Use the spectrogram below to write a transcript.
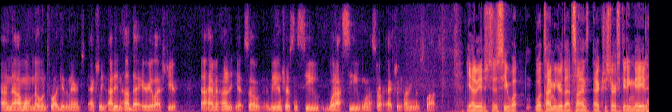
And i won't know until i get in there. And actually i didn't hunt that area last year. I haven't hunted it yet. So it'd be interesting to see what i see when i start actually hunting those spots. Yeah, it'd be interesting to see what, what time of year that sign actually starts getting made,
